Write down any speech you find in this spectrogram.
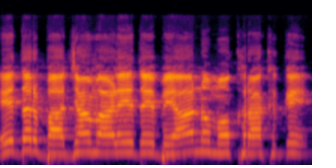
ਇਧਰ ਬਾਜਾਂ ਵਾਲੇ ਦੇ ਵਿਆਹ ਨੂੰ ਮੁੱਖ ਰੱਖ ਕੇ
